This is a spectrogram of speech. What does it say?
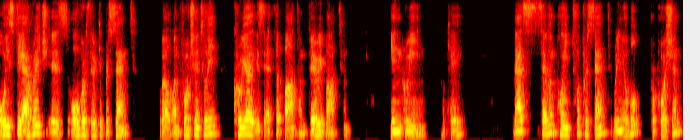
OECD average is over 30%. Well, unfortunately, Korea is at the bottom, very bottom in green, okay? That's 7.2% renewable proportion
